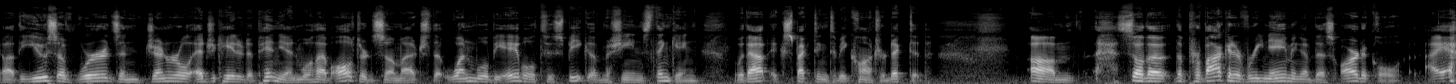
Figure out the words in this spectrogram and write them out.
uh, the use of words and general educated opinion will have altered so much that one will be able to speak of machines thinking without expecting to be contradicted. Um, so the the provocative renaming of this article, I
